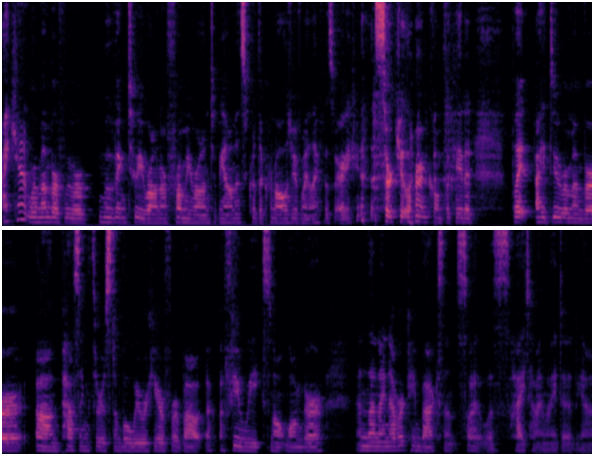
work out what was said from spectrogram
I can't remember if we were moving to Iran or from Iran, to be honest. The chronology of my life is very circular and complicated. But I do remember um, passing through Istanbul. We were here for about a, a, few weeks, not longer. And then I never came back since. So it was high time I did, yeah.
